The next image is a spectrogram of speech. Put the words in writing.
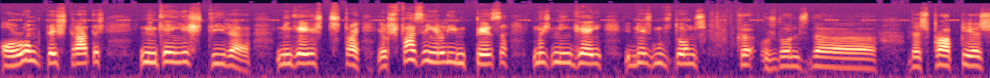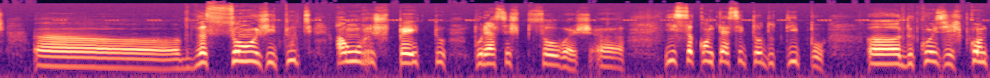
ao longo das estradas, ninguém as tira, ninguém as destrói. Eles fazem a limpeza, mas ninguém, e mesmo os donos, que, os donos da, das próprias uh, vedações e tudo, há um respeito por essas pessoas. Uh, isso acontece em todo tipo uh, de coisas. Quando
